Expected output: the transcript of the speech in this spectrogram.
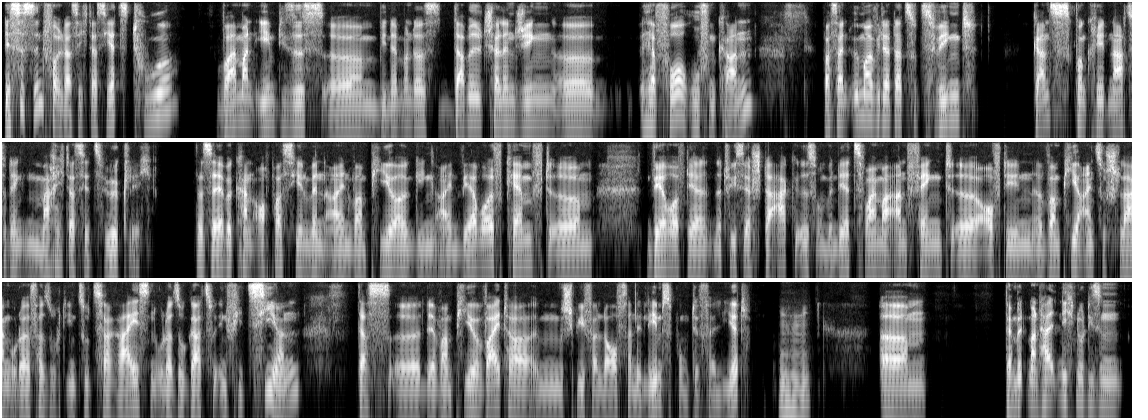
ist es sinnvoll, dass ich das jetzt tue, weil man eben dieses, ähm, wie nennt man das, Double Challenging äh, hervorrufen kann, was einen immer wieder dazu zwingt, ganz konkret nachzudenken, mache ich das jetzt wirklich? Dasselbe kann auch passieren, wenn ein Vampir gegen einen Werwolf kämpft. Ähm, ein Werwolf, der natürlich sehr stark ist und wenn der zweimal anfängt, äh, auf den äh, Vampir einzuschlagen oder versucht, ihn zu zerreißen oder sogar zu infizieren, dass äh, der Vampir weiter im Spielverlauf seine Lebenspunkte verliert. Mhm. Ähm, damit man halt nicht nur diesen,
